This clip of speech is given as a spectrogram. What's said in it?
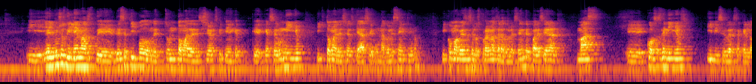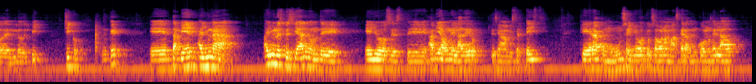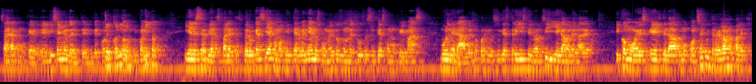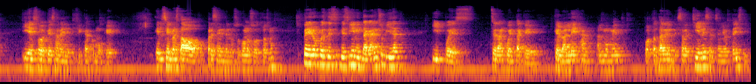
Y, y hay muchos dilemas de, de ese tipo donde son toma de decisiones que tiene que, que- que hacer un niño y toma de decisiones que hace un adolescente, ¿no? Y como a veces los problemas del adolescente parecieran más eh, cosas de niños y viceversa que lo, de, lo del chico, ¿ok? Eh, también hay una hay un especial donde ellos este, había un heladero que se llama Mr. Tasty que era como un señor que usaba una máscara de un cono de helado o sea era como que el diseño del, del, del conito, conito. del conito, y él les servía las paletas pero que hacía como que intervenía en los momentos donde tú te sentías como que más vulnerable ¿no? por ejemplo te sentías triste y algo así y llegaba el heladero y como es él te daba como un consejo y te regalaba una paleta y eso empiezan a identificar como que él siempre ha estado presente con nosotros, ¿no? Pero pues dec- deciden indagar en su vida y pues se dan cuenta que, que lo alejan al momento por tratar de saber quién es el señor Tasty.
